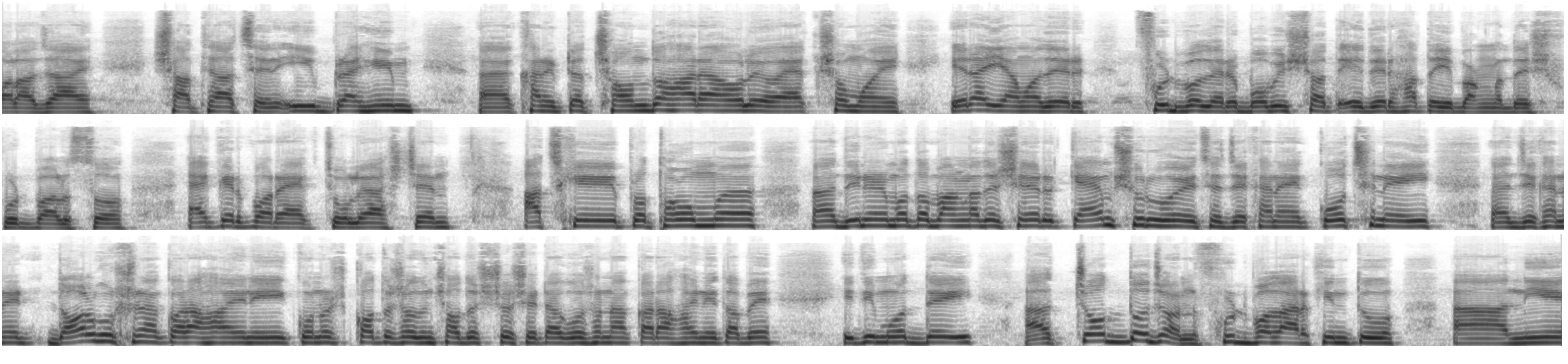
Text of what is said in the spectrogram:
বলা যায়। সাথে আছেন ইব্রাহিম খানিকটা ছন্দহারা হলেও এক সময় এরাই আমাদের ফুটবলের ভবিষ্যৎ, এদের হাতেই বাংলাদেশ ফুটবল। সো একের পর এক চলে আসছেন। আজকে প্রথম দিনের মতো বাংলাদেশের ক্যাম্প শুরু হয়েছে, যেখানে কোচ নেই যেখানে দল ঘোষণা করা হয়নি, কোনো কত সদস্য সেটা ঘোষণা করা হয়নি, তবে ইতিমধ্যেই চোদ্দ জন ফুটবলার কিন্তু নিয়ে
